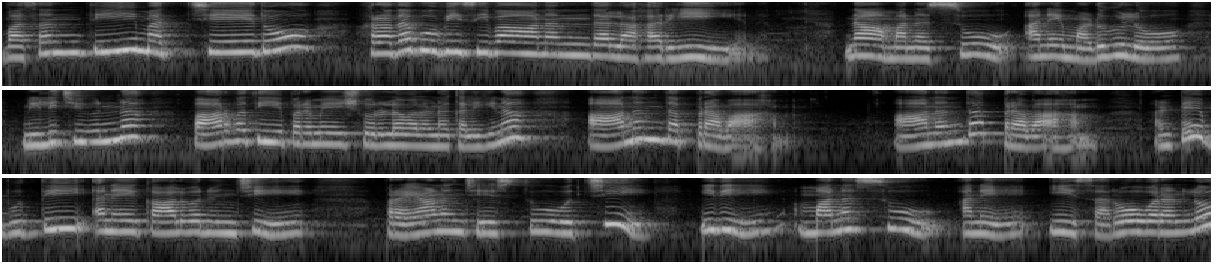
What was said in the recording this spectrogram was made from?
వసంతి మచ్చేదో హ్రదభువి శివానందలహరి నా మనస్సు అనే మడుగులో నిలిచి ఉన్న పార్వతీ పరమేశ్వరుల వలన కలిగిన ఆనంద ప్రవాహం. ఆనంద ప్రవాహం అంటే బుద్ధి అనే కాలువ నుంచి ప్రయాణం చేస్తూ వచ్చి ఇది మనస్సు అనే ఈ సరోవరంలో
